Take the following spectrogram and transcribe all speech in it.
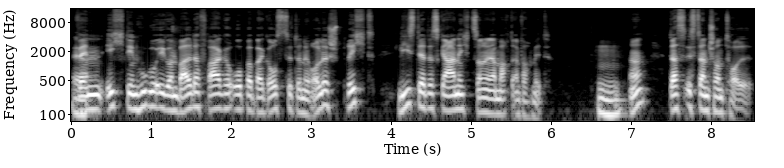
Wenn ich den Hugo Egon Balder frage, ob er bei Ghost Sitter eine Rolle spricht, liest er das gar nicht, sondern er macht einfach mit. Hm. Das ist dann schon toll.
